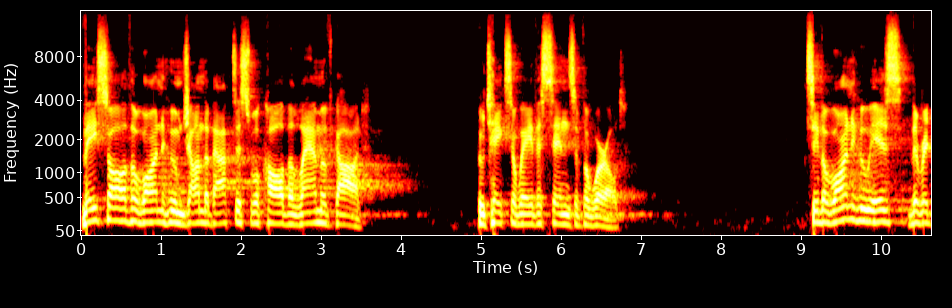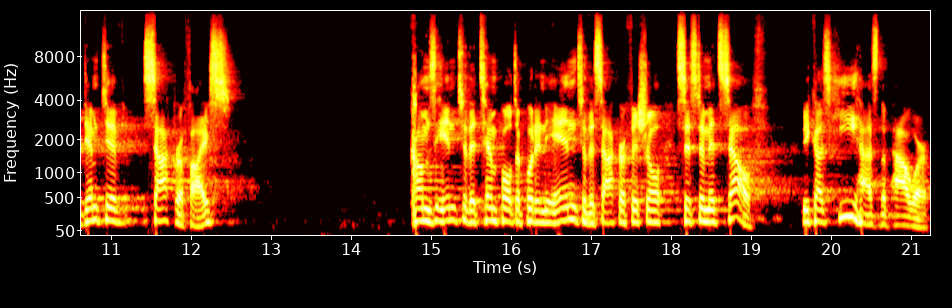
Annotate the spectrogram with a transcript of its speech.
They saw the one whom John the Baptist will call the Lamb of God, who takes away the sins of the world. See, the one who is the redemptive sacrifice comes into the temple to put an end to the sacrificial system itself because he has the power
